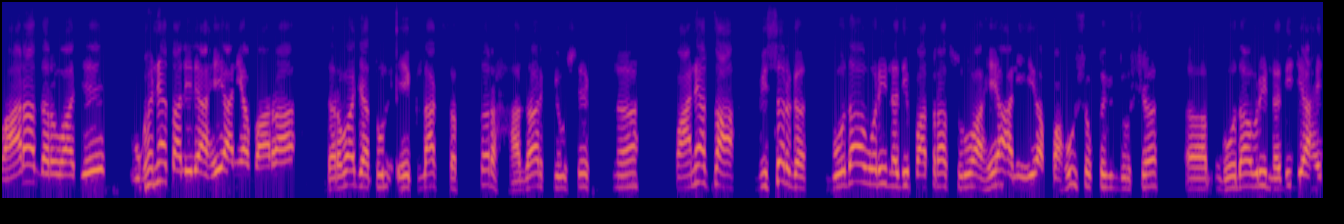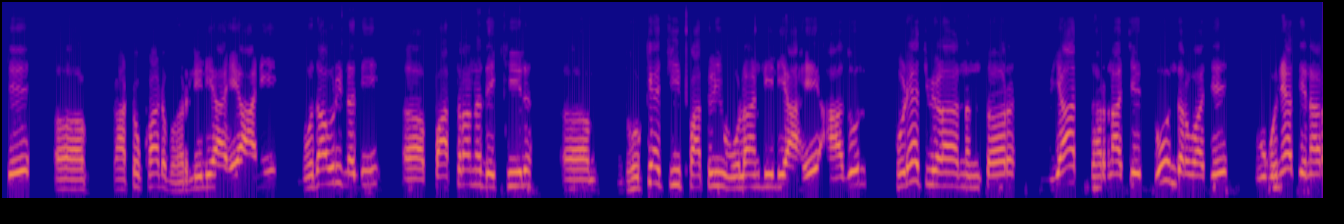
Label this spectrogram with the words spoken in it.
बारा दरवाजे उघडण्यात आलेले आहे आणि या बारा दरवाजातून एक लाख सत्तर हजार क्युसेक्सनं पाण्याचा विसर्ग गोदावरी नदी पात्रात सुरू आहे आणि हे पाहू शकतो की दृश्य गोदावरी नदी जी आहे ते काटोकाट काठोकाठ भरलेली आहे आणि गोदावरी नदी पात्रानं देखील अ, धोक्याची पातळी ओलांडलेली आहे. अजून थोड्याच वेळानंतर याच धरणाचे दोन दरवाजे उघण्यात येणार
